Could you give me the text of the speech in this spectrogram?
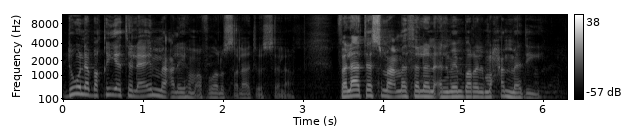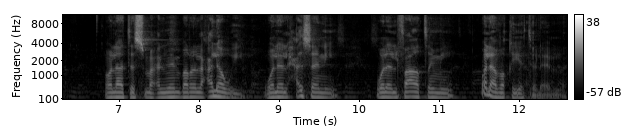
دون بقية الأئمة عليهم أفضل الصلاة والسلام. فلا تسمع مثلا المنبر المحمدي. ولا تسمع المنبر العلوي ولا الحسني ولا الفاطمي ولا بقية الأئمة.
